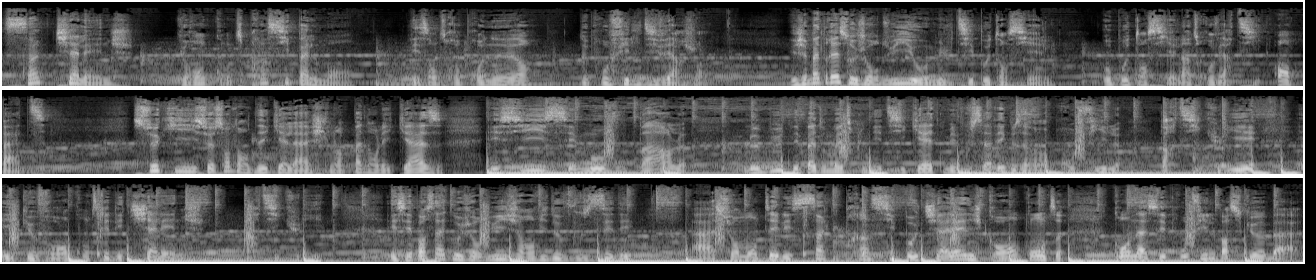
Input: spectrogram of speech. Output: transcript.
5 challenges que rencontrent principalement les entrepreneurs de profils divergents. Et je m'adresse aujourd'hui aux multipotentiels, aux potentiels introvertis, en ceux qui se sentent en décalage, qui n'entrent pas dans les cases. Et si ces mots vous parlent, le but n'est pas de vous mettre une étiquette, mais vous savez que vous avez un profil particulier et que vous rencontrez des challenges particuliers. Et c'est pour ça qu'aujourd'hui j'ai envie de vous aider à surmonter les 5 principaux challenges qu'on rencontre quand on a ces profils parce que bah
